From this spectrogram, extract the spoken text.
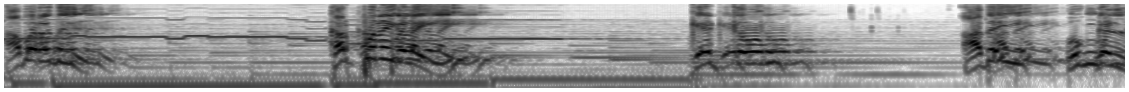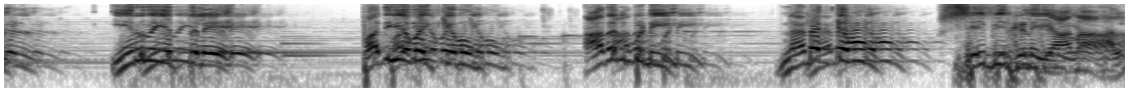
அவரது கற்பனைகளை கேட்கவும் அதை உங்கள் இருதயத்திலே பதிய வைக்கவும் அதன்படி நடக்கவும் செய்வீர்களேயானால்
